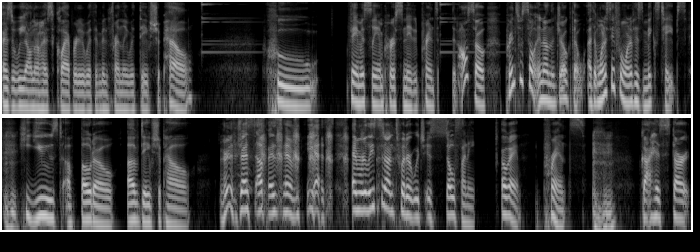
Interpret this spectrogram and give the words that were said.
as we all know, has collaborated with and been friendly with Dave Chappelle, who famously impersonated Prince. And also, Prince was so in on the joke that I want to say for one of his mixtapes, Mhm. he used a photo of Dave Chappelle dressed up as him. yes. And released it on Twitter, which is so funny. Okay. Prince Mhm. got his start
